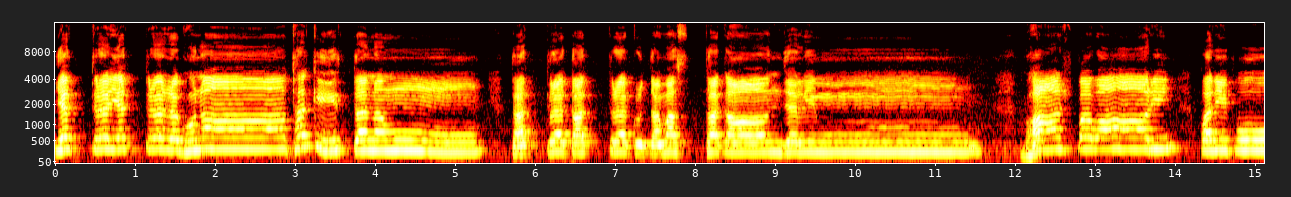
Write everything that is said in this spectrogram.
यत्र यत्र रघुनाथकीर्तनं तत्र तत्र कृतमस्तकाञ्जलिं भाष्पवारि పరిపూర్ణలోచనం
